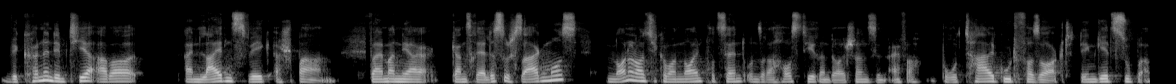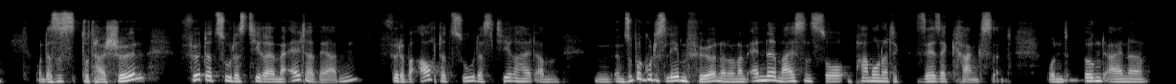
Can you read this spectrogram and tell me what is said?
wir können dem Tier aber einen Leidensweg ersparen, weil man ja ganz realistisch sagen muss, 99,9 Prozent unserer Haustiere in Deutschland sind einfach brutal gut versorgt. Denen geht's super. Und das ist total schön, führt dazu, dass Tiere immer älter werden, führt aber auch dazu, dass Tiere halt am, ein, ein super gutes Leben führen und dann am Ende meistens so ein paar Monate sehr, sehr krank sind und mhm. irgendeine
